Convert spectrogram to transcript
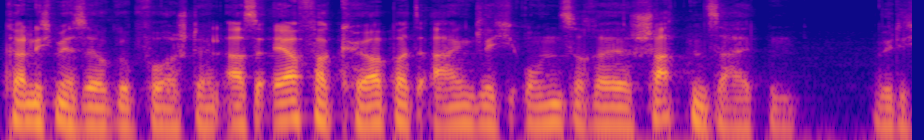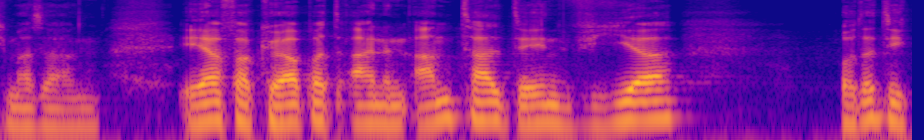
kann ich mir sehr gut vorstellen. Also er verkörpert eigentlich unsere Schattenseiten, würde ich mal sagen. Er verkörpert einen Anteil, den wir oder die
